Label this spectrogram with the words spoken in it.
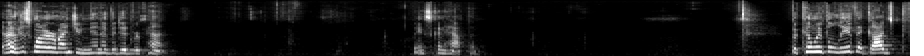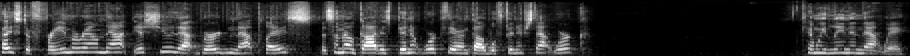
And I just want to remind you Nineveh did repent. Things can happen. But can we believe that God's placed a frame around that issue, that burden, that place? That somehow God has been at work there and God will finish that work? Can we lean in that way?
